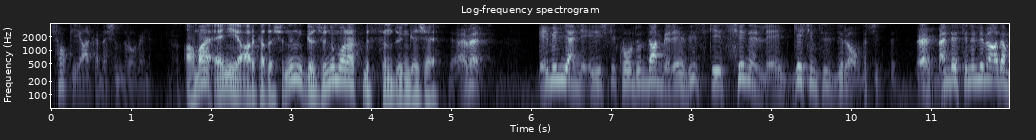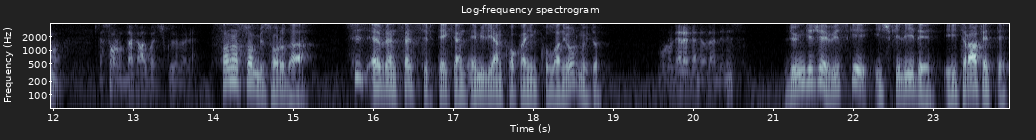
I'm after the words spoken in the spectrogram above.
çok iyi arkadaşımdır o benim. Ama en iyi arkadaşının gözünü morartmışsın dün gece. Evet. Emilyen'le ilişki kurduğundan beri Viski sinirli, geçimsiz biri oldu çıktı. Evet, ben de sinirli bir adamım. İşte sonunda kavga çıkıyor böyle. Sana son bir soru daha. Siz evrensel sirkteyken Emilien kokain kullanıyor muydu? Bunu nereden öğrendiniz? Dün gece viski içkiliydi, itiraf etti.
